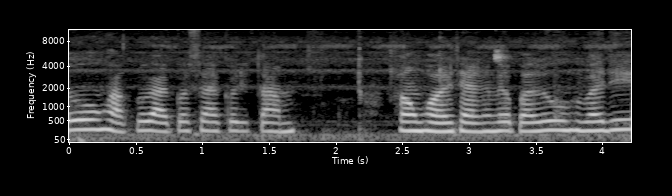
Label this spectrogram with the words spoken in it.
ลุงฝากกดไลค์กดแชร์กดติดตามช่องพอยแทงกันเดือปลาลุงสบายดี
